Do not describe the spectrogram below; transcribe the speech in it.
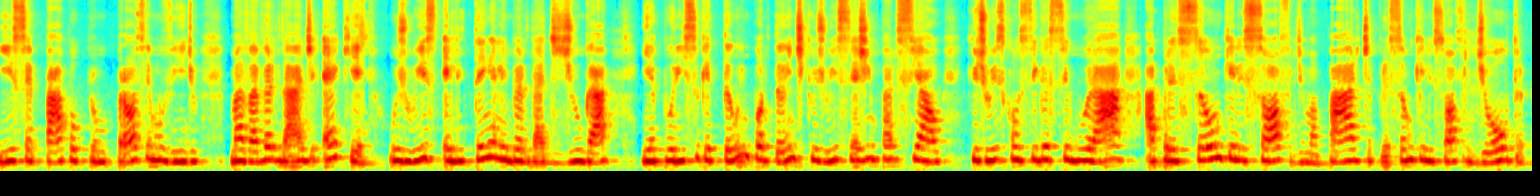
e isso é papo para um próximo vídeo, mas a verdade é que o juiz ele tem a liberdade de julgar, e é por isso que é tão importante que o juiz seja imparcial, que o juiz consiga segurar a pressão que ele sofre de uma parte, a pressão que ele sofre de outra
